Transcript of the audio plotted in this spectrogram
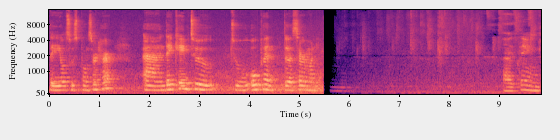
they also sponsored her, and they came to to open the ceremony. I think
